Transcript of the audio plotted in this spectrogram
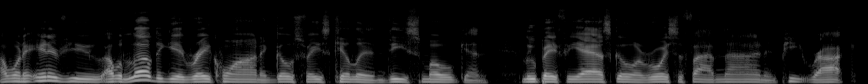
I want to interview. I would love to get Raekwon and Ghostface Killah and D Smoke and Lupe Fiasco and Royce the Five Nine and Pete Rock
